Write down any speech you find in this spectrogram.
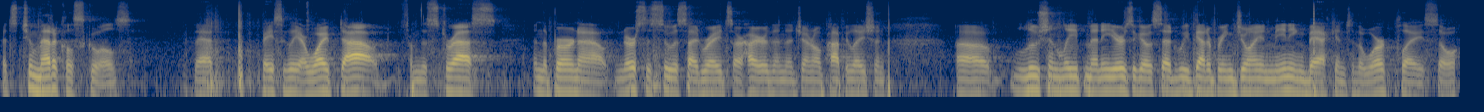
That's two medical schools that basically are wiped out from the stress and the burnout. Nurses' suicide rates are higher than the general population. Uh, Lucian Leape many years ago said we've got to bring joy and meaning back into the workplace. So,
